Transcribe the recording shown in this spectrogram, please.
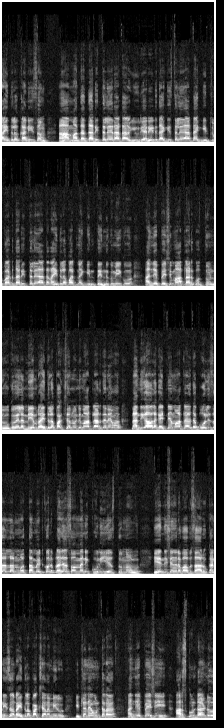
రైతులకు కనీసం మద్దతు ధర ఇస్తలేరట యూరియా రేటు తగ్గిస్తలేదట గిట్టుబాటు ధర ఇస్తలేదట రైతుల పట్ల ఇంత ఎందుకు మీకు అని చెప్పేసి మాట్లాడుకొస్తుండు. ఒకవేళ మేము రైతుల పక్షం నుండి మాట్లాడితేనేమో నందిగావల గట్టినే మాట్లాడితే పోలీసులను మొత్తం పెట్టుకొని ప్రజాస్వామ్యాన్ని కూని చేస్తున్నావు. ఏంది చంద్రబాబు సారు కనీసం రైతుల పక్షాన మీరు ఇట్లనే ఉంటారా అని చెప్పేసి అరుచుకుంటాండు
